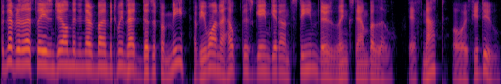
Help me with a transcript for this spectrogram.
But nevertheless, ladies and gentlemen, and everybody in between, that does it for me. If you want to help this game get on Steam, there's links down below. If not, or if you do,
